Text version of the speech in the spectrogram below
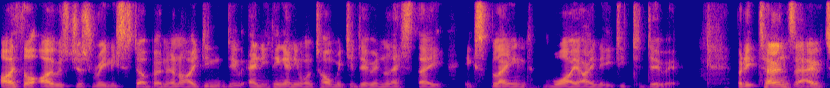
I thought I was just really stubborn and I didn't do anything anyone told me to do unless they explained why I needed to do it. But it turns out,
